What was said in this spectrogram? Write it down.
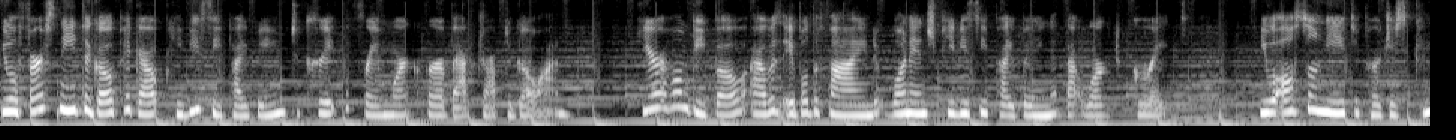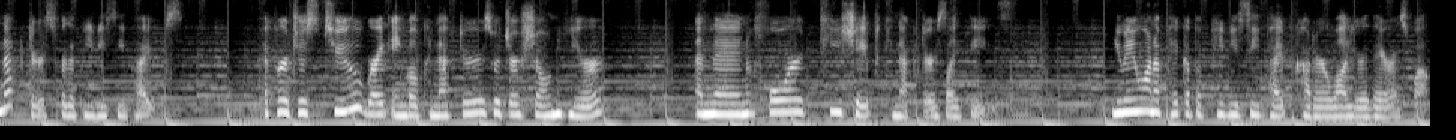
You will first need to go pick out PVC piping to create the framework for a backdrop to go on. Here at Home Depot, I was able to find 1 inch PVC piping that worked great. You will also need to purchase connectors for the PVC pipes. I purchased two right angle connectors, which are shown here, and then four T-shaped connectors like these. You may want to pick up a PVC pipe cutter while you're there as well.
